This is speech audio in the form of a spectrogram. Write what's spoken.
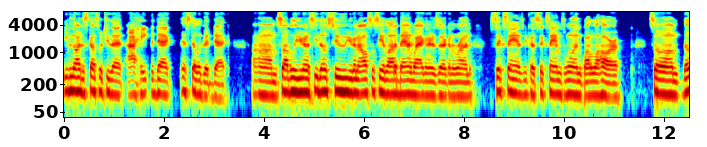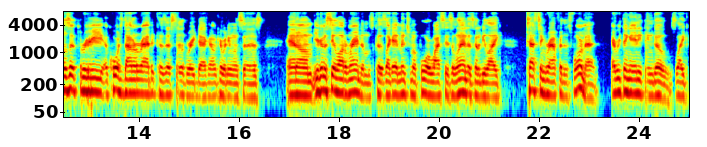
even though I discussed with you that I hate the deck, it's still a good deck. Um, so I believe you're going to see those two. You're going to also see a lot of bandwagoners that are going to run Six Sands because Six Sands won Guadalajara. So um, those are three. Of course, Dino Rabbit because that's still a great deck. I don't care what anyone says. And um, you're going to see a lot of randoms because, like I mentioned before, YCS Atlanta is going to be like testing ground for this format. Everything and anything goes. Like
